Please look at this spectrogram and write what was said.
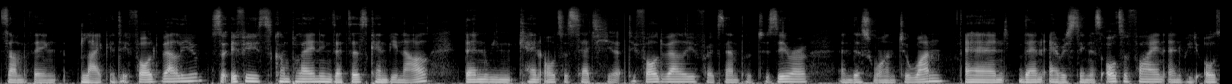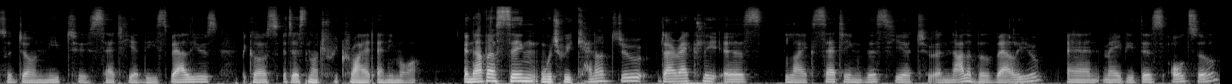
something like a default value. So if he's complaining that this can be null, then we can also set here a default value, for example, to zero and this one to one. And then everything is also fine. And we also don't need to set here these values because it is not required anymore. Another thing which we cannot do directly is like setting this here to a nullable value and maybe this also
